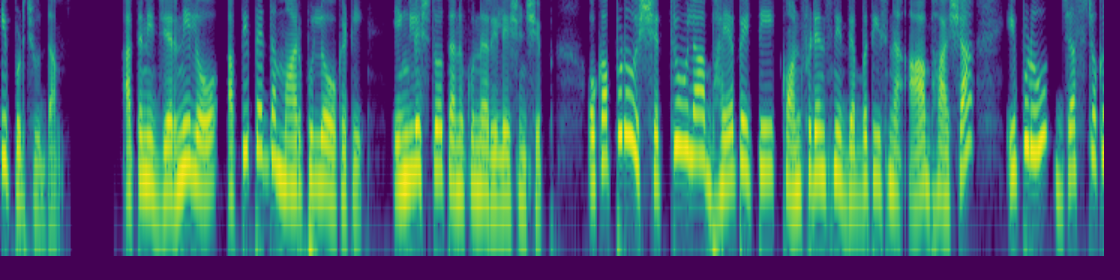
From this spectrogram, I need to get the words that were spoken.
ఇప్పుడు చూద్దాం. అతని జర్నీలో అప్పిపెద్ద మార్పుల్లో ఒకటి ఇంగ్లీష్తో తనకున్న రిలేషన్షిప్. ఒకప్పుడు శత్రువులా భయపెట్టి కాన్ఫిడెన్స్ని దెబ్బతీసిన ఆ భాష ఇప్పుడు జస్ట్ ఒక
